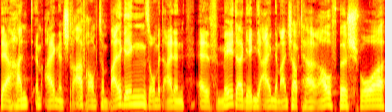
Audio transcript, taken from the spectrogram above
der Hand im eigenen Strafraum zum Ball ging, somit einen Elfmeter gegen die eigene Mannschaft heraufbeschwor.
